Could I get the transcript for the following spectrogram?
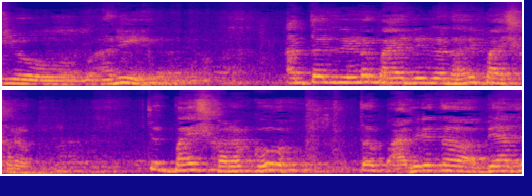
यो ऋण आन्तरिक ऋण बाहिर ऋण गर्दाखेरि बाइस खरब। त्यो बाइस खरबको त हामीले त ब्याज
